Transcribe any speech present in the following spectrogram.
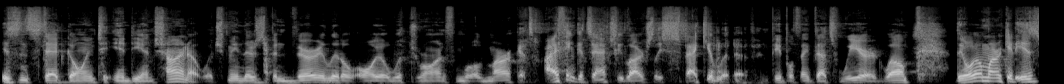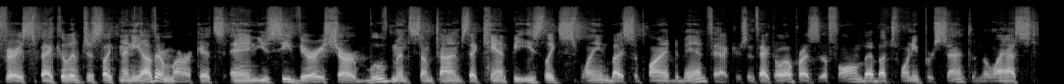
is instead going to India and China, which means there's been very little oil withdrawn from world markets. I think it's actually largely speculative, and people think that's weird. Well, the oil market is very speculative, just like many other markets, and you see very sharp movements sometimes that can't be easily explained by supply and demand factors. In fact, oil prices have fallen by about 20% in the last,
